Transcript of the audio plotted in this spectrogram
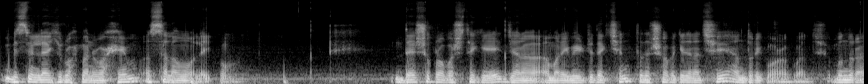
বিসমিল্লাহ রহমান রাহিম আসসালামু আলাইকুম দেশ ও প্রবাস থেকে যারা আমার এই ভিডিওটি দেখছেন, তাদের সবাইকে জানাচ্ছি আন্তরিক মোবারকবাদ। বন্ধুরা,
